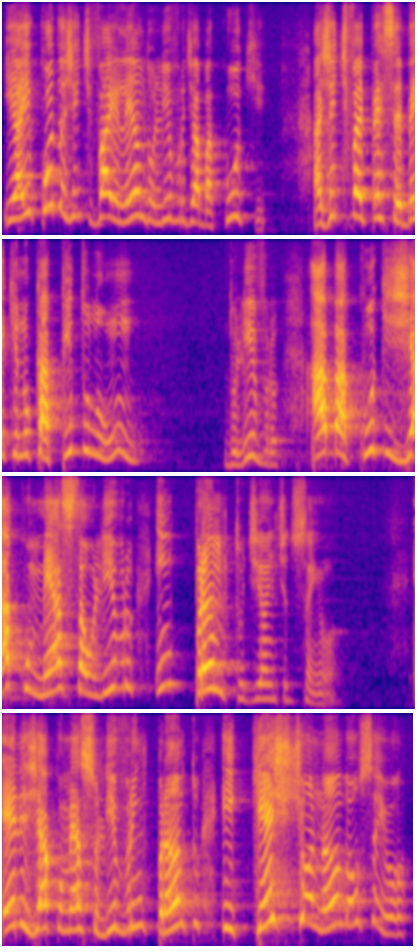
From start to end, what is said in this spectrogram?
E aí, quando a gente vai lendo o livro de Abacuque, a gente vai perceber que no capítulo 1 do livro, Abacuque já começa o livro em pranto diante do Senhor. Ele já começa o livro em pranto e questionando ao Senhor.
